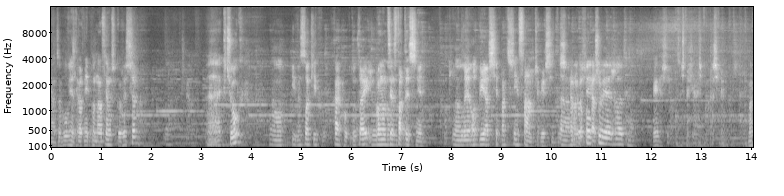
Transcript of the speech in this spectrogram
Ja to głównie teraz nie pronacjam, tylko wyższym. E, kciuk No, i wysoki harpuk tutaj i pronację statycznie. no, Ale odbijasz się praktycznie sam, czegoś ci coś tak, ciekawego właśnie pokażę. czuję, że... Wiesz, coś takiego ci pokażę. No.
